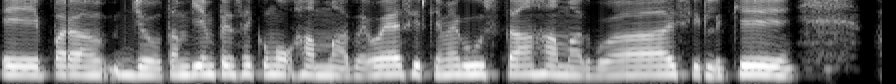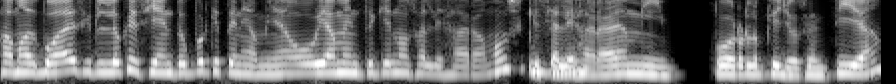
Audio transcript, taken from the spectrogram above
eh, para yo también pensé como jamás le voy a decir que me gusta, jamás voy a decirle que, jamás voy a decirle lo que siento porque tenía miedo, obviamente, que nos alejáramos, que se alejara de mí por lo que yo sentía.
